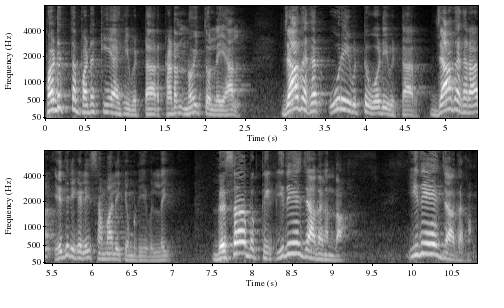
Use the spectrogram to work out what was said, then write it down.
படுத்த படுக்கையாகிவிட்டார் கடன் நோய் தொல்லையால். ஜாதகர் ஊரை விட்டு ஓடிவிட்டார். ஜாதகரால் எதிரிகளை சமாளிக்க முடியவில்லை. தசாபக்தி இதே ஜாதகம்தான். இதே ஜாதகம்.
